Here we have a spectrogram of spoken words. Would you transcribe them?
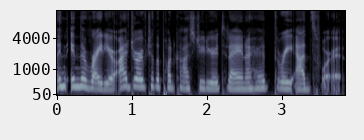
in, in the radio. I drove to the podcast studio today and I heard three ads for it.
